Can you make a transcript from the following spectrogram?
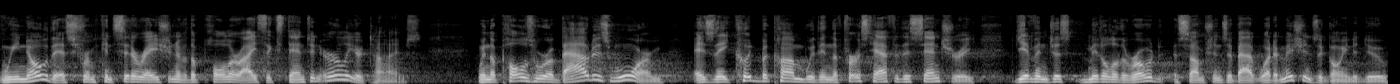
We know this from consideration of the polar ice extent in earlier times. When the poles were about as warm as they could become within the first half of this century, given just middle of the road assumptions about what emissions are going to do,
